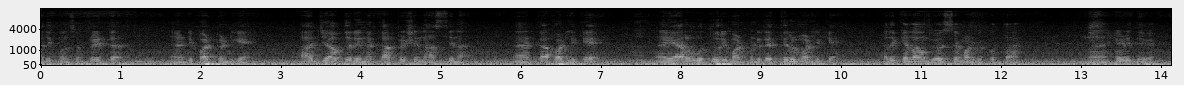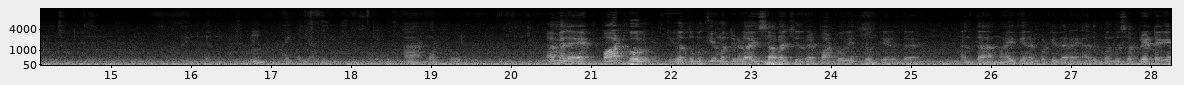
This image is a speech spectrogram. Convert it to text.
ಅದಕ್ಕೆ ಒಂದು ಸಪ್ರೇಟ್ ಡಿಪಾರ್ಟ್ಮೆಂಟ್ಗೆ ಆ ಜವಾಬ್ದಾರಿಯನ್ನು ಕಾರ್ಪೊರೇಷನ್ ಆಸ್ತಿನ ಕಾಪಾಡಲಿಕ್ಕೆ ಯಾರು ಒತ್ತುವರಿ ಮಾಡ್ಕೊಂಡಿದ್ರೆ, ತೆರವು ಮಾಡಲಿಕ್ಕೆ ಅದಕ್ಕೆಲ್ಲ ಒಂದು ವ್ಯವಸ್ಥೆ ಮಾಡಬೇಕು ಅಂತ ಹೇಳಿದ್ದೇವೆ. ಆಮೇಲೆ ಪಾಟ್ ಹೋಲ್, ಇವತ್ತು ಮುಖ್ಯಮಂತ್ರಿಗಳು ಐದು ಸಾವಿರ ಚಿಲ್ಲರೆ ಪಾಟ್ ಹೋಲ್ ಇತ್ತು ಅಂತ ಹೇಳಿದ್ರೆ ಅಂತ ಮಾಹಿತಿಯನ್ನು ಕೊಟ್ಟಿದ್ದಾರೆ. ಅದಕ್ಕೊಂದು ಸಪ್ರೇಟಾಗಿ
